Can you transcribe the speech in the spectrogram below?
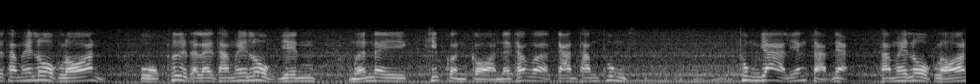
จะทำให้โลกร้อน ปลูกพืชอะไรทำให้โลกเย็นเหมือนในคลิปก่อนๆนะครับ ว่าการทำทุ่งทุ่งหญ้าเลี้ยงสัตว์เนี่ยทำให้โลกร้อน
